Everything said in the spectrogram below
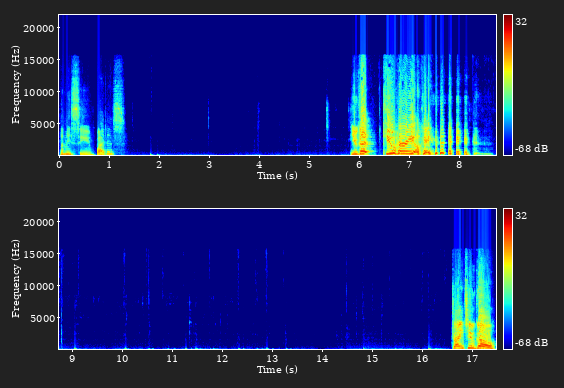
Let me see. Why does... You got Q, hurry! Okay. Drawing two, go!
